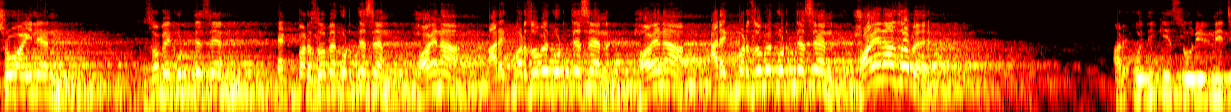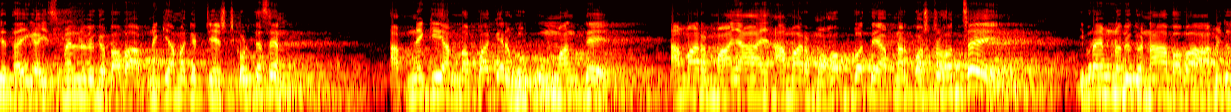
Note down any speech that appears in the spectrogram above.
শোয়াইলেন জবে করতেছেন, একবার জবে করতেছেন, হয় না, আরেকবার জবে করতেছেন, হয় না, আরেকবার জবে করতেছেন, হয় না জবে। আর ওইদিকে ছুরির নিচে থাইগা ইসমাইল নবীকে, বাবা, আপনি কি আমাকে টেস্ট করতেছেন? আপনি কি আল্লাহ পাকের হুকুম মানতে আমার মায়ায়, আমার মহব্বতে আপনার কষ্ট হচ্ছে? ইব্রাহিম নবীকে না বাবা, আমি তো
